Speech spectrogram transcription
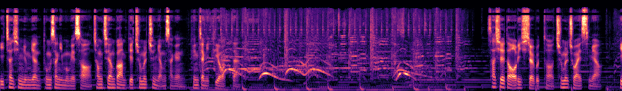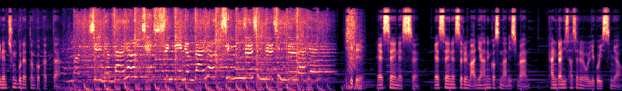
2016년 동상이몽에서 정채영과 함께 춤을 춘 영상은 굉장히 귀여웠다. 사실 더 어린 시절부터 춤을 좋아했으며 이는 충분했던 것 같다. 11. SNS SNS를 많이 하는 것은 아니지만 간간히 사진을 올리고 있으며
